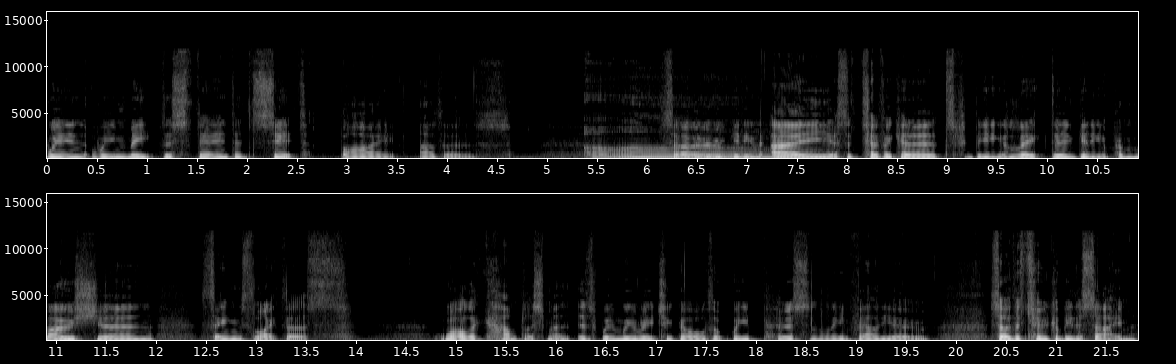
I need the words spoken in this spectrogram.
when we meet the standard set by others. So, getting an A, a certificate, being elected, getting a promotion, things like this. While accomplishment is when we reach a goal that we personally value. So the two could be the same,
